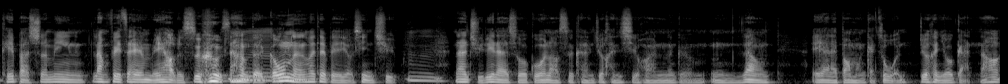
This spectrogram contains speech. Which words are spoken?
可以把生命浪费在美好的事物上的功能，会特别有兴趣。嗯，那举例来说，国文老师可能就很喜欢那个，嗯，让 AI 来帮忙改作文，就很有感，然后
